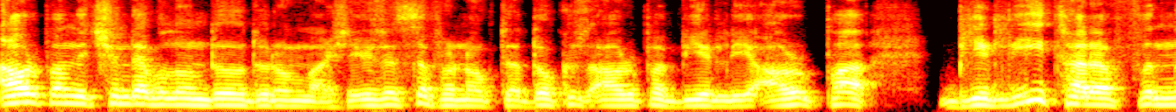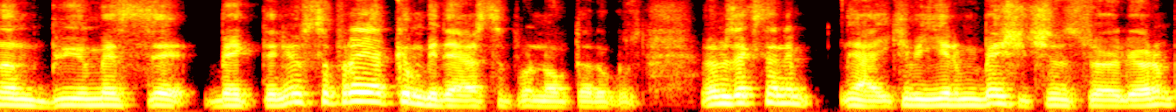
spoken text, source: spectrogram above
Avrupa'nın içinde bulunduğu durum var. İşte %0.9 Avrupa Birliği, Avrupa Birliği tarafının büyümesi bekleniyor. Sıfıra yakın bir değer 0.9. Önümüzdeki sene yani 2025 için söylüyorum.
